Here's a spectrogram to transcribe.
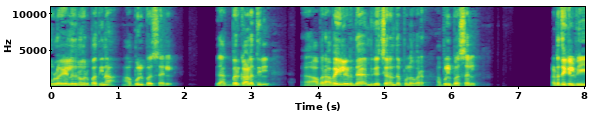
நூலை எழுதினவர் பார்த்தீங்கன்னா அபுல் பசல். இது அக்பர் காலத்தில் அவர் அவையில் இருந்த மிகச்சிறந்த புலவர் அபுல் பசல். அடுத்த கேள்வி.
